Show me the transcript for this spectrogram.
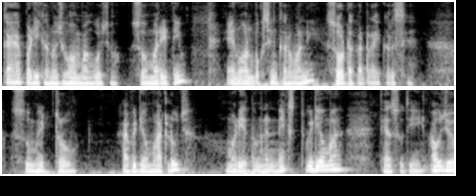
કયા પડીકાનો જોવા માગો છો. સો અમારી ટીમ એનું અનબોક્સિંગ કરવાની સો ટકા ટ્રાય કરશે. સો મિત્રો, આ વિડીયોમાં આટલું જ. મળીએ તમને નેક્સ્ટ વિડીયોમાં ત્યાં સુધી આવજો.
